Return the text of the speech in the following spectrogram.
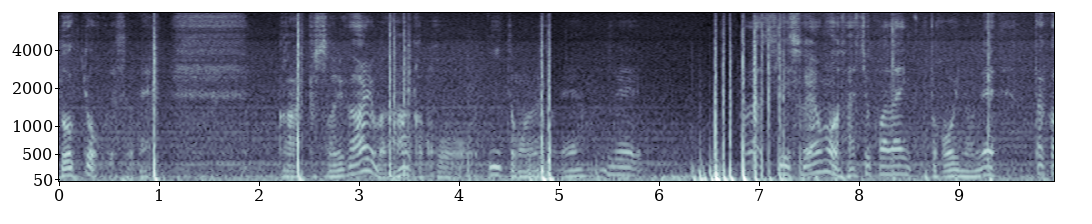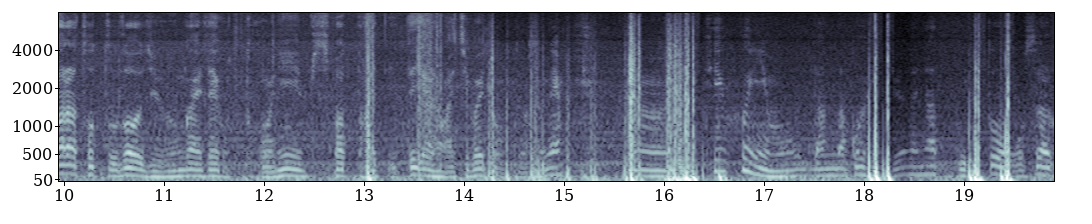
度胸ですよね。がそれがあればなんかこういいと思いますよね。でしそれはもう最初からないことが多いのでだからとっとと自分がやりたいことところにスパッと入っていってやるのが一番いいと思ってますよね。うん。っていうふうにもうだんだんこういうふうに柔軟になっていくとおそらく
